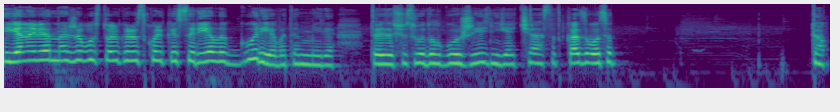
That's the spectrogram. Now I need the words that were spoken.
я, наверное, живу столько же, сколько и Сариэл и Гурия в этом мире. То есть за всю свою долгую жизнь я часто отказывалась от так.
